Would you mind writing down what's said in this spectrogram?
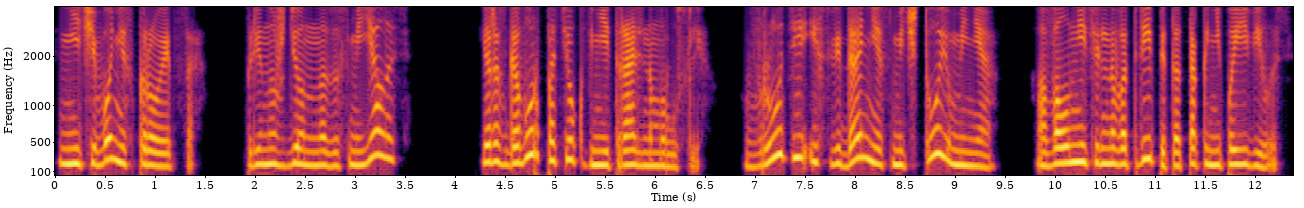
ничего не скроется. Принужденно засмеялась, и разговор потек в нейтральном русле. Вроде и свидание с мечтой у меня, а волнительного трепета так и не появилось.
